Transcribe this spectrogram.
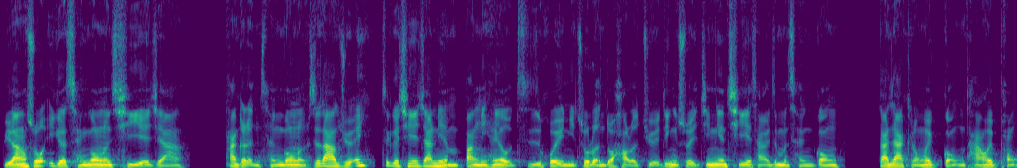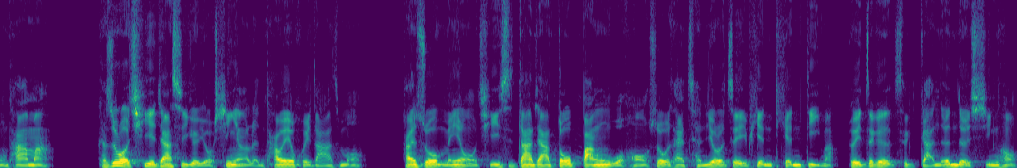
比方说，一个成功的企业家，他可能成功了，可是大家觉得，哎，这个企业家你很棒，你很有智慧，你做了很多好的决定，所以今天企业才会这么成功。大家可能会拱他，会捧他嘛。可是如果企业家是一个有信仰人，他会回答什么？他会说，没有，其实大家都帮我吼，所以我才成就了这一片天地嘛。所以这个是感恩的心吼，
